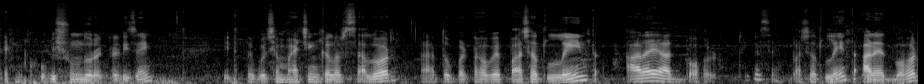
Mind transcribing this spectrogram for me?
দেখেন খুবই সুন্দর একটা ডিজাইন। এটাতে বলছে ম্যাচিং কালার সালোয়ার আর দোপারটা হবে পাঁচ হাত লেন্থ আড়াই হাত বহর ঠিক আছে? পাঁচ হাত লেন্থ আড়াই হাত বহর।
